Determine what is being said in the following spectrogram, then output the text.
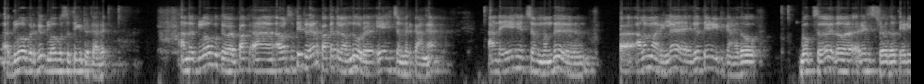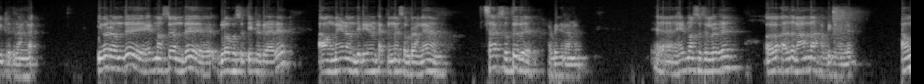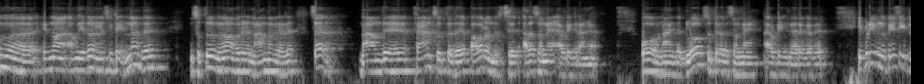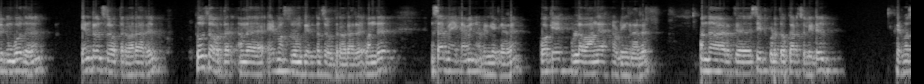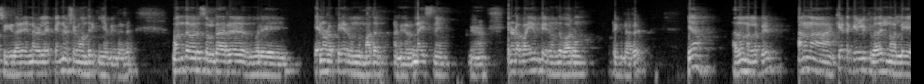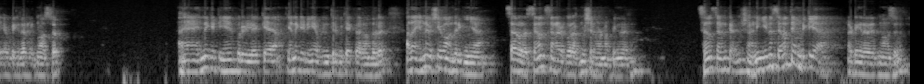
குளோப் இருக்கு குளோபு சுத்திக்கிட்டு இருக்காரு. அந்த குளோபுக்கு அஹ் அவர் சுத்திட்டு இருக்காரு. பக்கத்துல வந்து ஒரு ஏஹெச்எம் இருக்காங்க. அந்த ஏஹெச்எம் வந்து அலமாரியில ஏதோ தேடிட்டு இருக்காங்க. ஏதோ புக்ஸோ ஏதோ ரெஜிஸ்டரோ ஏதோ தேடிட்டு இருக்காங்க இவர் வந்து ஹெட் மாஸ்டர் வந்து குளோபை சுத்திட்டு இருக்கிறாரு. அவங்க மேடம் திடீர்னு டக்குன்னு சொல்றாங்க சார் சுத்துது அப்படிங்கிறாங்க. ஹெட் மாஸ்டர் சொல்றாரு "ஓ, அது நான் தான் அப்படிங்கிறாங்க. அவங்க ஹெட்மா அவங்க ஏதோ நினைச்சுக்கிட்டு என்ன அது? சுத்துவங்க அவரு நான் தாங்கிறாரு. சார் நான் வந்து ஃபேன் சுத்துது பவர் வந்துருச்சு அதை சொன்னேன் அப்படிங்கிறாங்க. ஓ நான் இந்த குளோப் சுத்துறத சொன்னேன் அப்படிங்கிறாரு அவரு இப்படி இவங்க பேசிக்கிட்டு இருக்கும்போது என்ட்ரன்ஸ்ல ஒருத்தர் வராரு. புதுசா ஒருத்தர் அந்த ஹெட் மாஸ்டர் ரூமுக்கு என்ட்ரன்ஸ்ல ஒருத்தர் வராரு. வந்து சார் மே கமின் அப்படின்னு கேட்கிறாரு ஓகே உள்ள வாங்க அப்படிங்கிறாரு. அந்த அவருக்கு சீட் கொடுத்து உட்கார சொல்லிட்டு ஹெட்மாஸ்டர் கேட்கிறாரு என்ன வேலை என்ன விஷயமா வந்திருக்கீங்க? அப்படிங்கிறாரு. வந்தவர் சொல்றாரு இந்த மாதிரி என்னோட பேர் வந்து மதன். அப்படிங்கிற நைஸ் நேம் என்னோட பையன் பேர் வந்து வருண். அப்படிங்கிறாரு. யா அதுவும் நல்ல பேர். ஆனா நான் கேட்ட கேள்விக்கு பதில் இன்னும் வரலையே. அப்படிங்கிறாரு ஹெட் மாஸ்டர் என்ன கேட்டீங்க? புரியல கே என்ன கேட்டீங்க? அப்படின்னு திருப்பி கேட்கறாரு வந்தவர். அதான் என்ன விஷயமா வந்திருக்கீங்க? சார் ஒரு செவன்த் ஸ்டாண்டர்டுக்கு ஒரு அட்மிஷன் வேணும் அப்படிங்கிறாரு. செவன்த் ஸ்டாண்டர்டுக்கு அட்மிஷன் நீங்க இன்னும் செவன்த்தே முடிக்கலையா? அப்படிங்கிறாரு ஹெட் மாஸ்டர்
